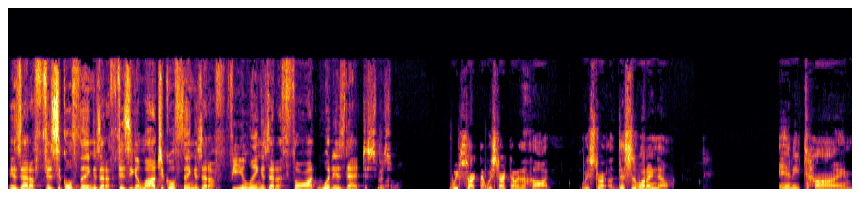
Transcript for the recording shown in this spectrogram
is that a physical thing? Is that a physiological thing? Is that a feeling? Is that a thought? What is that dismissal? We start that. We start that with a thought. We start. This is what I know. Anytime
